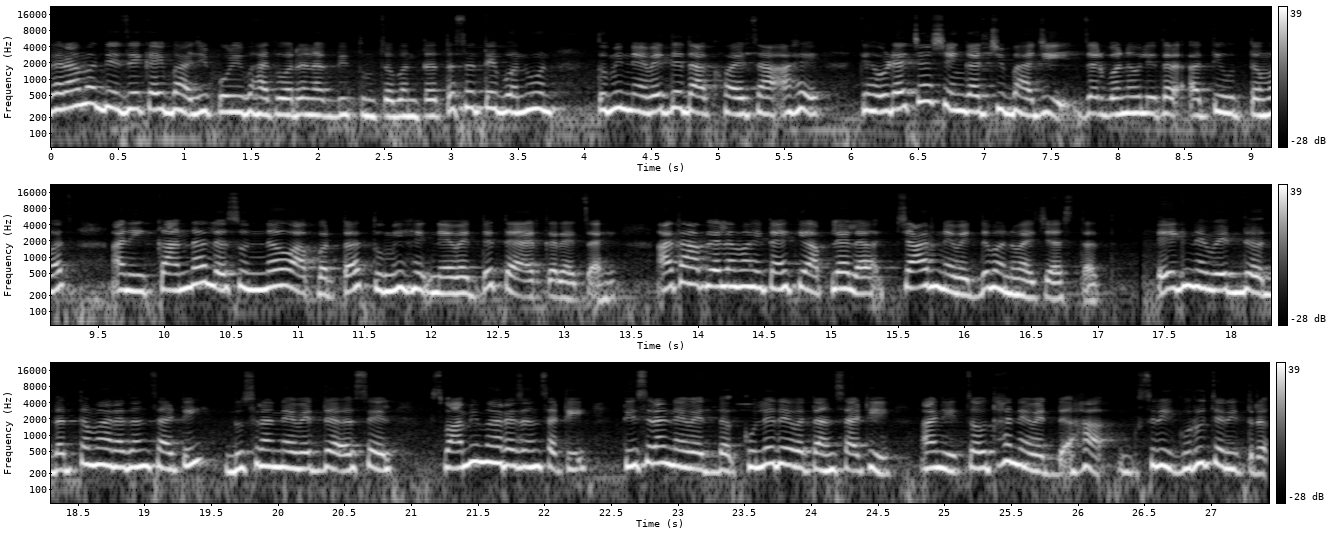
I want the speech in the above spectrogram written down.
घरामध्ये जे काही भाजी पोळी भात वरण अगदी तुमचं बनतं तसं ते बनवून तुम्ही नैवेद्य दाखवायचा आहे. घेवड्याच्या शेंगाची भाजी जर बनवली तर अतिउत्तमच आणि कांदा लसूण न वापरता तुम्ही हे नैवेद्य तयार करायचं आहे. आता आपल्याला माहीत आहे की आपल्याला चार नैवेद्य बनवायचे असतात. एक नैवेद्य दत्त महाराजांसाठी दुसरा नैवेद्य असेल स्वामी महाराजांसाठी तिसरा नैवेद्य कुलदेवतांसाठी आणि चौथा नैवेद्य हा श्री गुरुचरित्र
